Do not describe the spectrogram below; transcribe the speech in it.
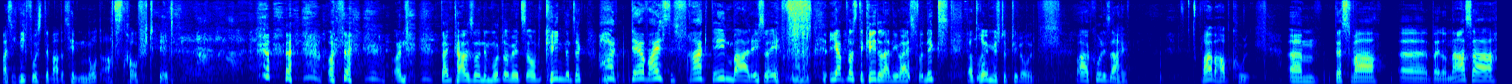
was ich nicht wusste, war, dass hinten Notarzt draufsteht. und, und, dann kam so eine Mutter mit so einem Kind und sagt, oh, der weiß das, frag den mal. Ich so, ey, pff, ich habe bloß den Kittel an, ich weiß von nichts. Da drüben ist der Pilot. War eine coole Sache. War überhaupt cool. Ähm, das war äh, bei der NASA,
